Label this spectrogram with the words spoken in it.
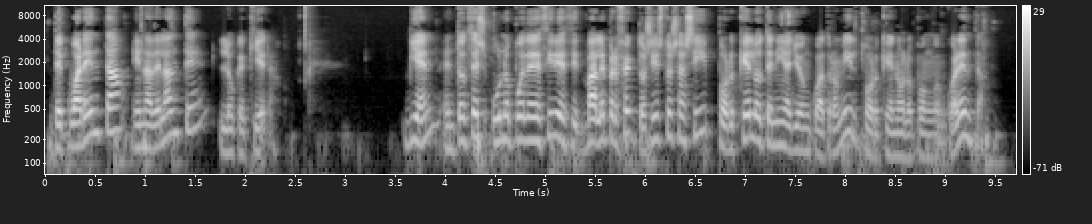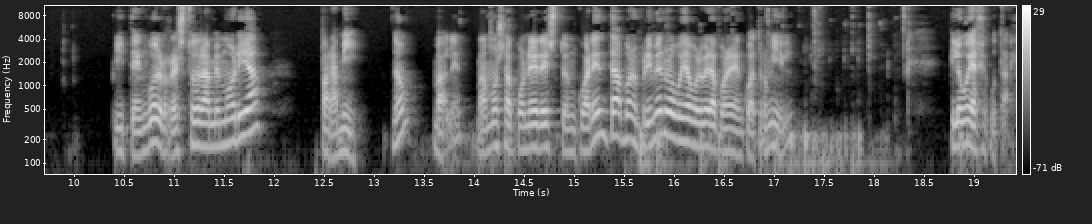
de 40 en adelante lo que quiera. Bien, entonces uno puede decir y decir, vale, perfecto, si esto es así, ¿por qué lo tenía yo en 4000? ¿Por qué no lo pongo en 40? y tengo el resto de la memoria para mí, ¿no? Vale, vamos a poner esto en 40. Bueno, primero lo voy a volver a poner en 4000 y lo voy a ejecutar.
